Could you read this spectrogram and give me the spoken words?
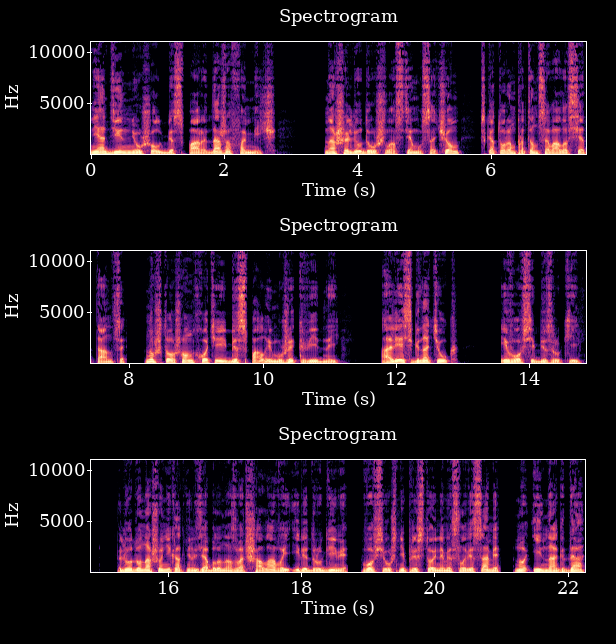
Ни один не ушел без пары, даже Фомич. Наша Люда ушла с тем усачом, с которым протанцевала все танцы. Ну что ж, он хоть и беспалый мужик видный. А Олесь Гнатюк и вовсе без руки. Люду нашу никак нельзя было назвать шалавой или другими, вовсе уж непристойными словесами, но иногда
